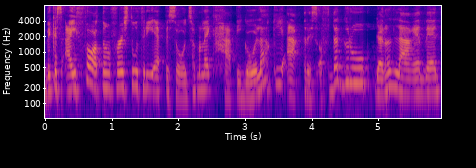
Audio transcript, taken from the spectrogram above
Because I thought nung first two, three episodes, I'm like happy-go-lucky, actress of the group, ganun lang. And then,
